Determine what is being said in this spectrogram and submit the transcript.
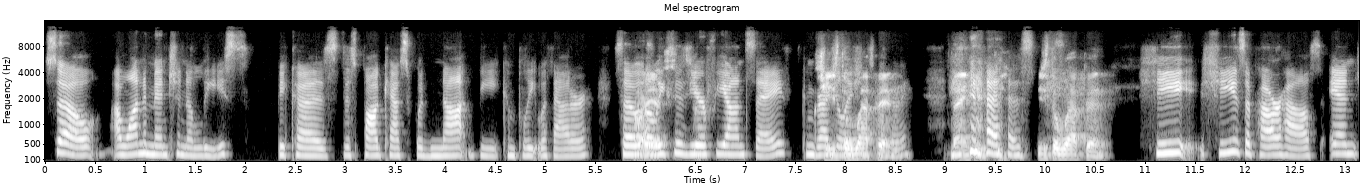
So I want to mention Elise because this podcast would not be complete without her. So oh, yes. is your fiance. Congratulations. She's the weapon. Thank yes. you. She's the weapon. She she is a powerhouse and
